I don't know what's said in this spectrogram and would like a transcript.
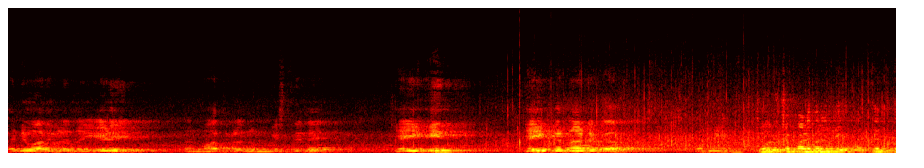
ಧನ್ಯವಾದಗಳನ್ನು ಹೇಳಿ ನನ್ನ ಮಾತುಗಳನ್ನು ಮುಗಿಸ್ತೇನೆ. ಜೈ ಹಿಂದ್, ಜೈ ಕರ್ನಾಟಕ. ಜೋರು ಚಪ್ಪಾಳೆ ಬರಲಿ ಅತ್ಯಂತ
